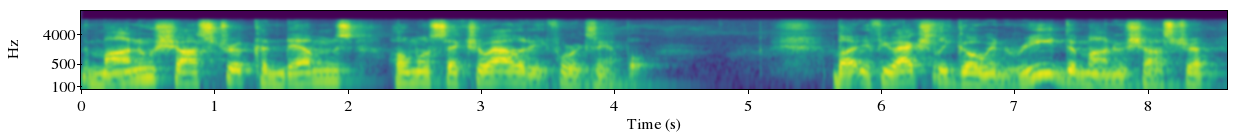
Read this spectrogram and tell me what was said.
the Manu Shastra condemns homosexuality, for example. But if you actually go and read the Manu Shastra,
